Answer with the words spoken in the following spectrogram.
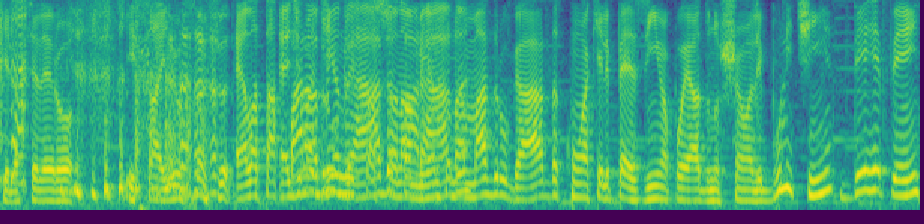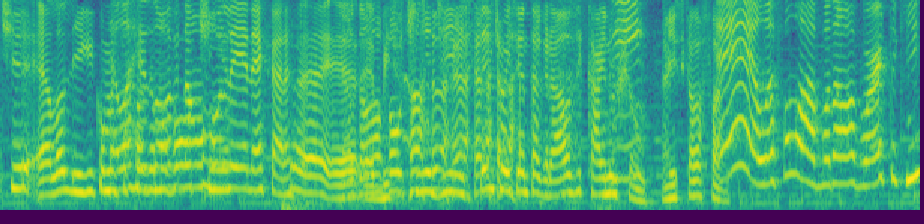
que ele acelerou e saiu. Ela tá É de paradinha no estacionamento, parada. na madrugada, com aquele pezinho apoiado no chão ali, bonitinha. De repente, ela liga e começa Ela a fazer uma resolve dar um voltinha. rolê, né, cara? É, é, Ela dá é uma bizarro. voltinha de 180 graus e cai no Sim. chão. É isso que ela faz. É, ela falou, ah, vou dar uma volta aqui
